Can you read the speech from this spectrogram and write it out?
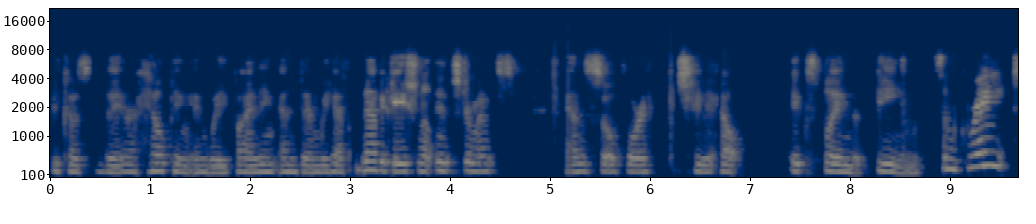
because they're helping in wayfinding. And then we have navigational instruments and so forth to help explain the theme. Some great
